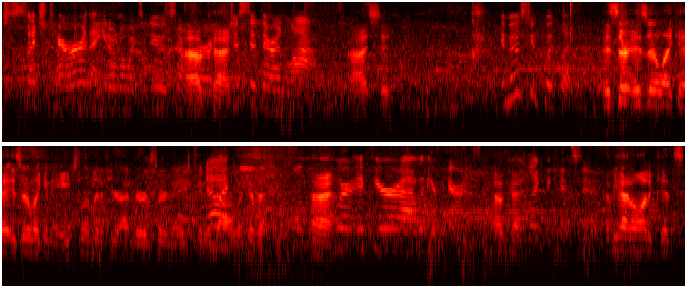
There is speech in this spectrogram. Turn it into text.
just such terror that you don't know what to do except for Okay. just sit there and laugh. I see. It moves too quickly. Is there is there like a is there like an age limit if you're under a certain age? Can you No, not I- look at it? All right. Where if you're uh, with your parents, Okay. like the kids do. Have you had a lot of kids?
